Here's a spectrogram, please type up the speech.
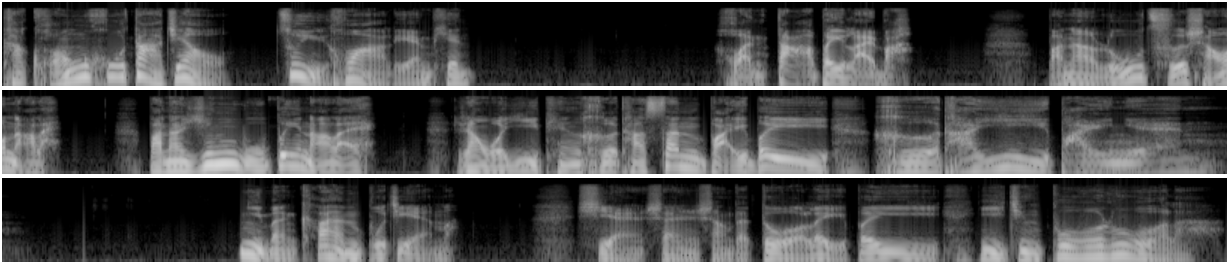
他狂呼大叫，醉话连篇：“换大杯来吧，把那鸬鹚勺拿来，把那鹦鹉杯拿来，让我一天喝它三百杯，喝它一百年。你们看不见吗？”县山上的堕泪碑已经剥落了，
